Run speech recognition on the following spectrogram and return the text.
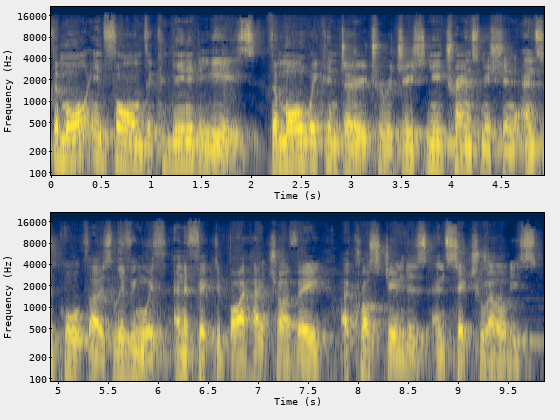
The more informed the community is, the more we can do to reduce new transmission and support those living with and affected by HIV across genders and sexualities.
